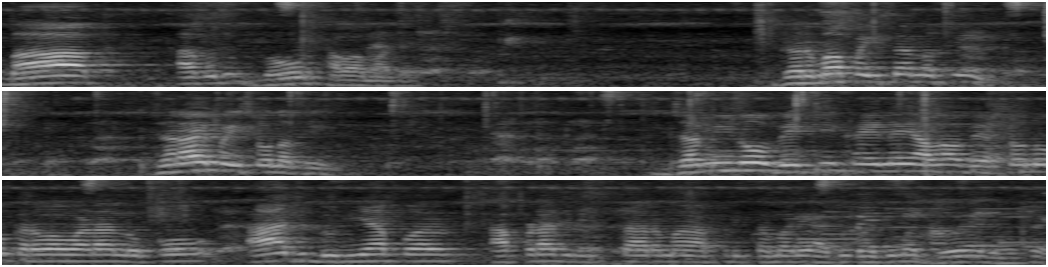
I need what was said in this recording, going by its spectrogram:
બાપ, આ બધું ગૌણ થવા માટે. ઘરમાં પૈસા નથી, જરાય પૈસો નથી. જમીનો વેચી ખાઈને આવા વ્યસનો કરવાવાળા લોકો આ જ દુનિયા પર આપણા જ વિસ્તારમાં આપણી તમારી આજુબાજુમાં જોયા જ હશે.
